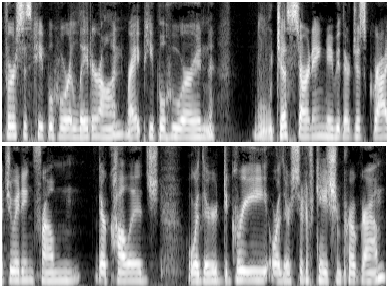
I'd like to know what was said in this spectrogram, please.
versus people who are later on, right? People who are in just starting. Maybe they're just graduating from their college or their degree or their certification program.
